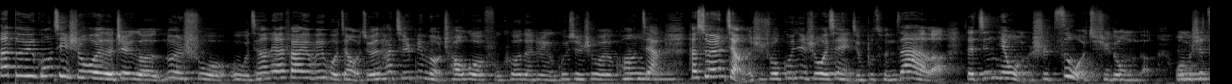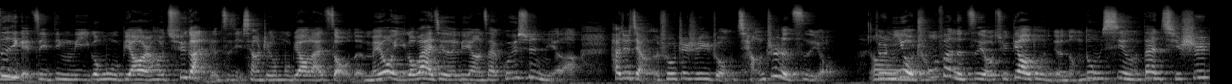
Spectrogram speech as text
他对于公济社会的这个论述，我前两天发一个微博讲，我觉得他其实并没有超过福柯的这个规训社会的框架。他虽然讲的是说规训社会现在已经不存在了，在今天我们是自我驱动的，我们是自己给自己定立一个目标，然后驱赶着自己向这个目标来走的，没有一个外界的力量在规训你了。他就讲的说这是一种强制的自由。就是你有充分的自由去调动你的能动性，但其实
